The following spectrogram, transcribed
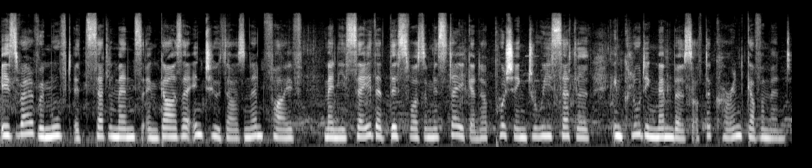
Israel removed its settlements in Gaza in 2005. Many say that this was a mistake and are pushing to resettle, including members of the current government.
